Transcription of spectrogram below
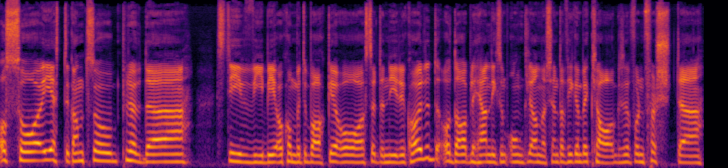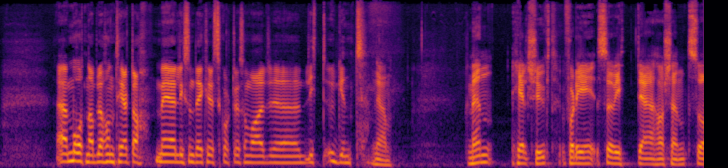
Og så i etterkant så prøvde Steve Weeby å komme tilbake og sette en ny rekord, og da ble han liksom ordentlig anerkjent. Da fikk han beklagelse for den første uh, måten han ble håndtert, da, med liksom det kretskortet som var litt uggent. Ja. Men helt sjukt, fordi så vidt jeg har skjønt, så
